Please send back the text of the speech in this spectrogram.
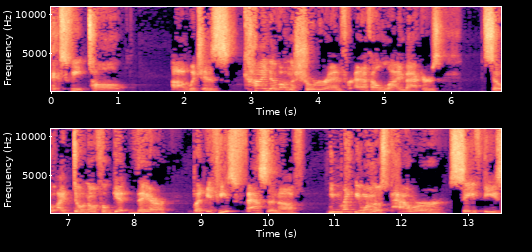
six feet tall, uh, which is kind of on the shorter end for NFL linebackers. So I don't know if he'll get there, but if he's fast enough, he might be one of those power safeties,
